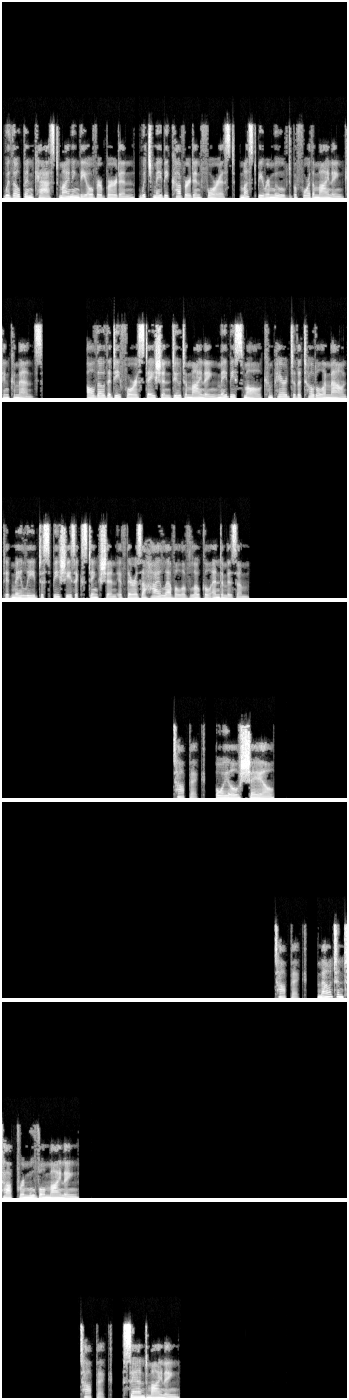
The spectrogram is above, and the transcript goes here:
With open cast mining the overburden, which may be covered in forest, must be removed before the mining can commence. Although the deforestation due to mining may be small compared to the total amount it may lead to species extinction if there is a high level of local endemism. Oil shale. Mountaintop removal mining. Topic Sand mining.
